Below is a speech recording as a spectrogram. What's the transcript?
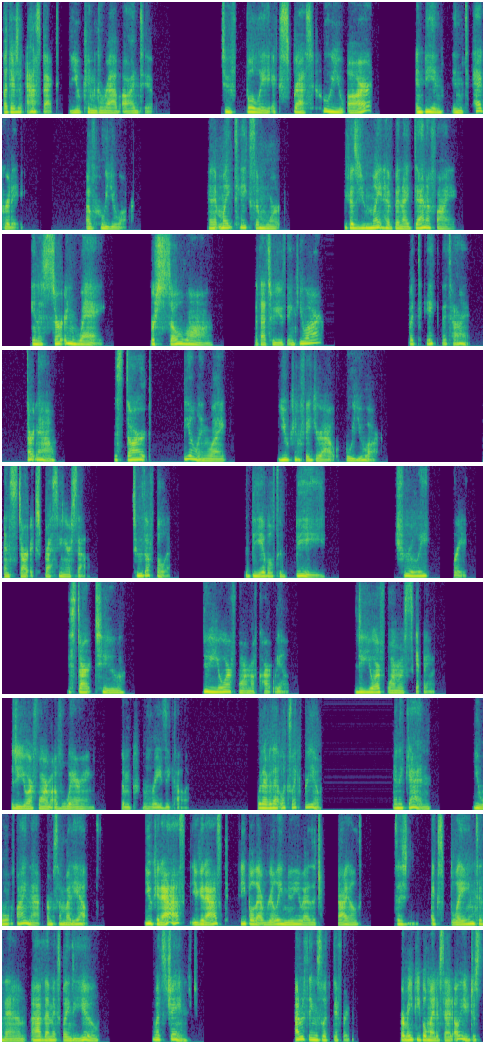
But there's an aspect you can grab onto to fully express who you are and be in integrity of who you are. And it might take some work because you might have been identifying in a certain way for so long that that's who you think you are but take the time. Start now to start feeling like you can figure out who you are and start expressing yourself to the fullest to be able to be truly free. Start to do your form of cartwheel, do your form of skipping, do your form of wearing some crazy color, whatever that looks like for you. And again, you won't find that from somebody else. You can ask, you can ask people that really knew you as a child to explain to them, have them explain to you what's changed. How do things look different? For me, people might have said, Oh, you just,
